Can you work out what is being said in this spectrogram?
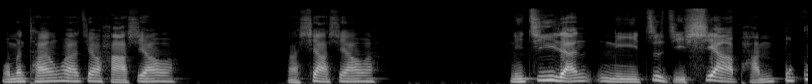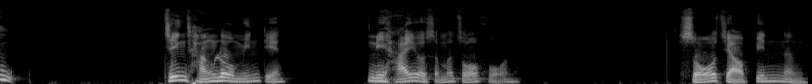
我们台湾话叫哈消啊，啊下消啊。你既然你自己下盘不顾，经常露明点，你还有什么着火呢？手脚冰冷，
